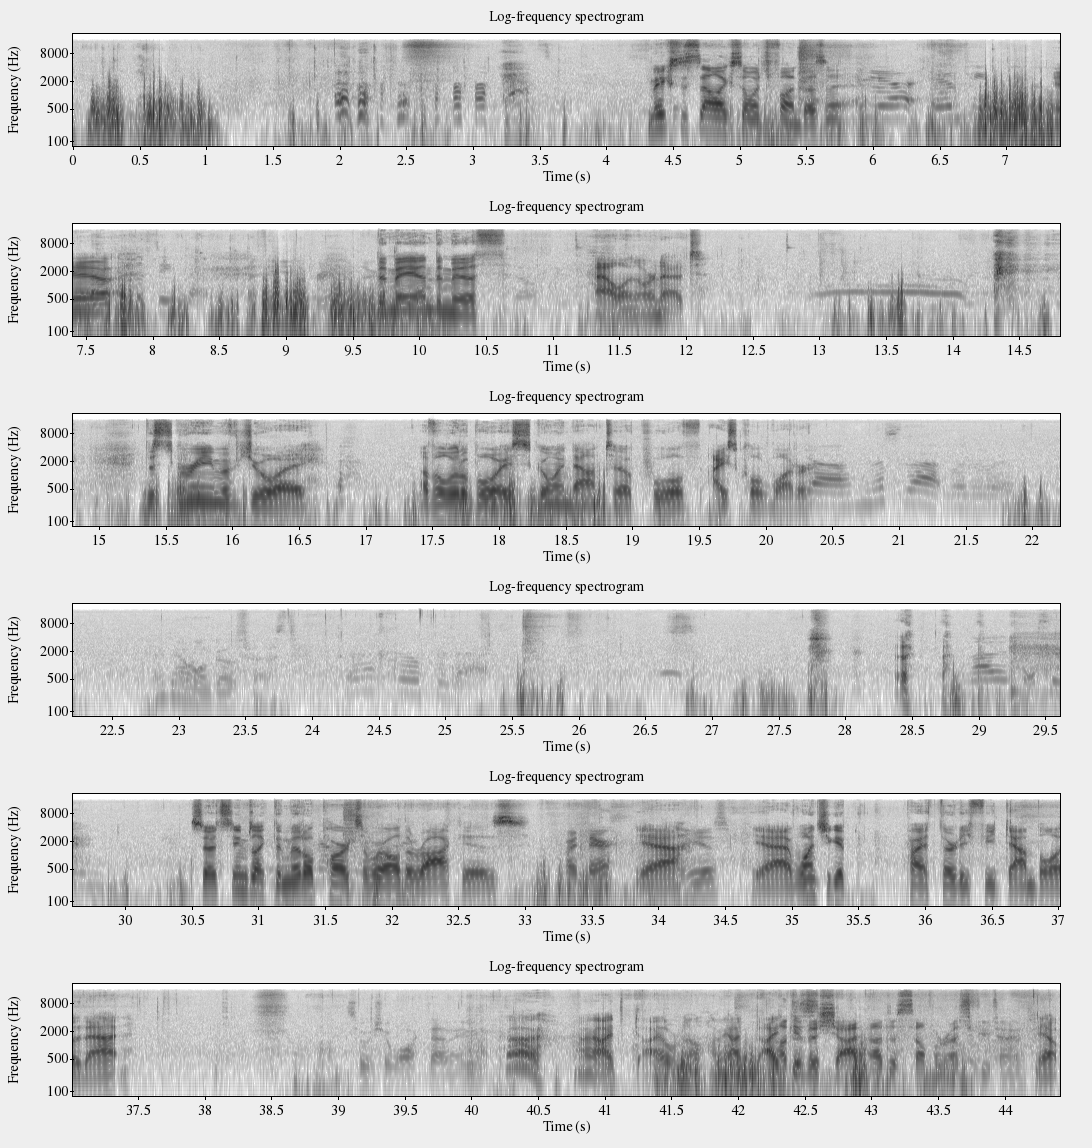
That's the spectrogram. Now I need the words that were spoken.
Makes it sound like so much fun, doesn't it? Yeah, and. Yeah. The same time. I think he agreed there. The man, the myth, Alan Arnette. the scream of joy of a little boy going down to a pool of ice cold water. Yeah, miss that, by the way. Maybe I won't go as fast. Don't go for that. Not interested in So it seems like the middle parts of where all the rock is. Right there? Yeah, There he is. yeah. Once you get probably 30 feet down below that, So we should walk that maybe. uh, I, I don't know. I mean, I'd, I'd I'll give it a shot. I'll just self-arrest a few times. Yep.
